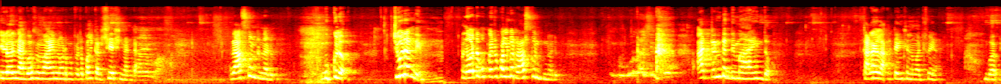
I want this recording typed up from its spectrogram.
ఈరోజు నా కోసం మా ఆయన నూట ముప్పై రూపాయలు ఖర్చు చేసిందంట. రాసుకుంటున్నాడు బుక్లో చూడండి. నూట ముప్పై రూపాయలు కూడా రాసుకుంటున్నాడు. అట్టుంటుంది మా ఆయనతో కడగల. టెన్షన్ మర్చిపోయినా. బాయ్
